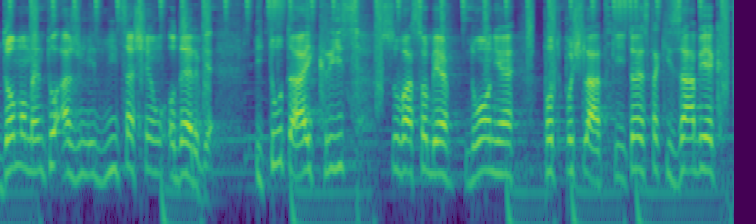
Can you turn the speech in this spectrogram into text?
do momentu, aż miednica się oderwie. I tutaj Chris wsuwa sobie dłonie pod pośladki. I to jest taki zabieg,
